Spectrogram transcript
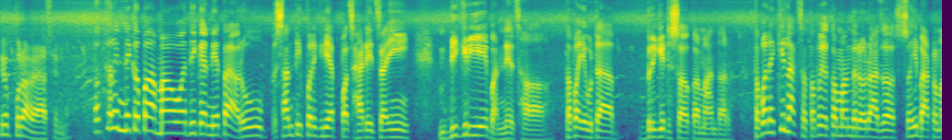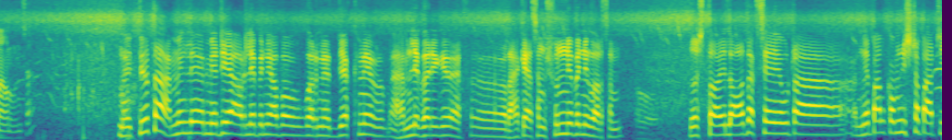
त्यो पुरा भएको छैन। तत्कालीन नेकपा माओवादीका नेताहरू शान्ति प्रक्रिया पछाडि चाहिँ बिग्रिए भन्ने छ। तपाईँ एउटा ब्रिगेड सह कमान्डर तपाईँलाई के लाग्छ? तपाईँका कमान्डरहरू आज सही बाटोमा आउनुहुन्छ? नै त्यो त हामीले मिडियाहरूले पनि अब गर्ने देख्ने हामीले गरेको राखेका छौँ सुन्ने पनि गर्छौँ। जस्तो अहिले अध्यक्ष एउटा नेपाल कम्युनिस्ट पार्टी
